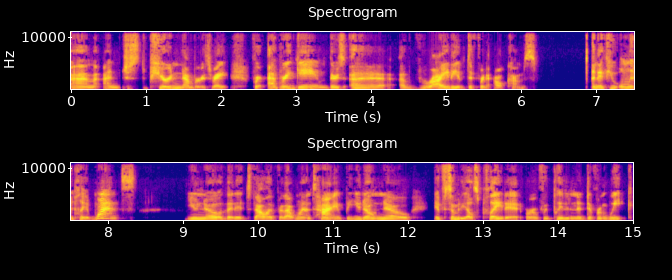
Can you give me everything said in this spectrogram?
um, and just pure numbers, right? For every game, there's a, a variety of different outcomes. And if you only play it once, you know that it's valid for that one time, but you don't know if somebody else played it or if we played it in a different week,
